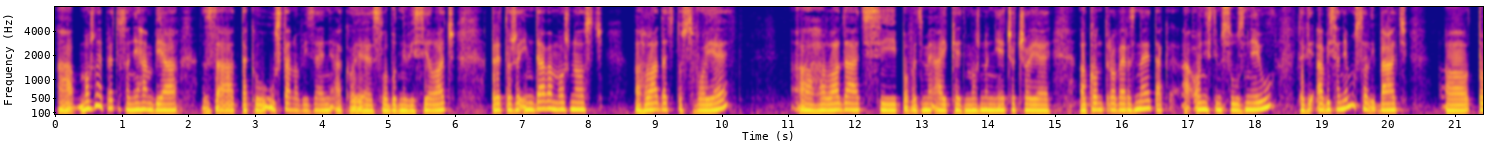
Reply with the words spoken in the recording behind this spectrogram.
A možno aj preto sa nehambia za takú ustanovizeň, ako je slobodný vysielač, pretože im dáva možnosť hľadať to svoje a hľadať si, povedzme, aj keď možno niečo, čo je e, kontroverzné, tak a oni s tým súznejú, tak aby sa nemuseli báť e, to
